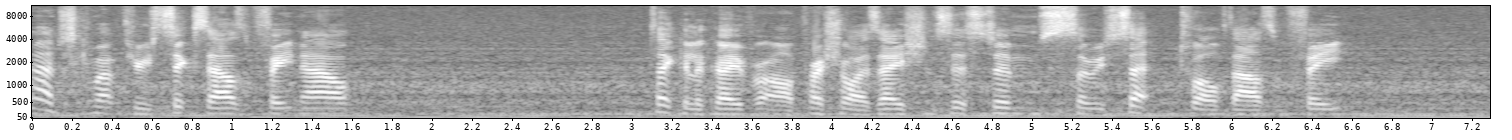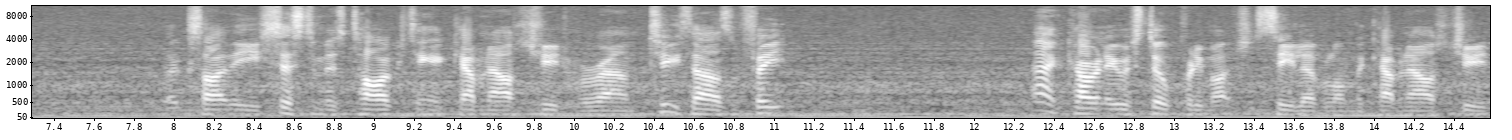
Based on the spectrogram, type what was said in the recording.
And just come up through 6,000 feet now. Take a look over our pressurization systems. So we've set 12,000 feet. Looks like the system is targeting a cabin altitude of around 2,000 feet. And currently we're still pretty much at sea level on the cabin altitude.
